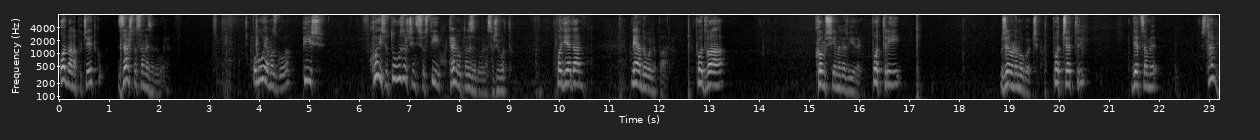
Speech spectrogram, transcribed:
Odmah na početku, zašto sam nezadovoljan? Oluja mozgova, piš koji su to uzročnici što si ti trenutno nezadovoljan sa životom. Pod jedan, nemam dovoljno para. Pod dva, komšije me nerviraju. Pod tri, ženu ne mogu očima. Po četiri, djeca me, šta bi?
